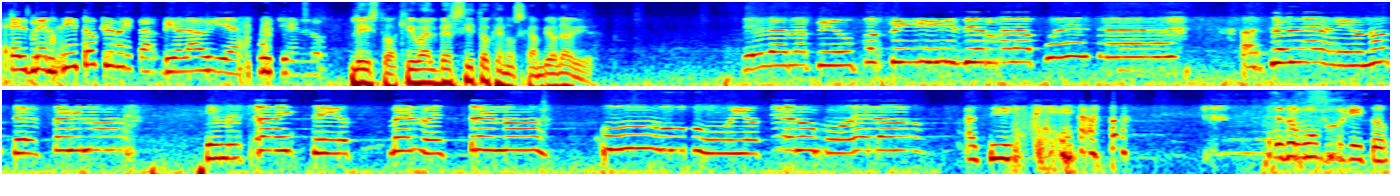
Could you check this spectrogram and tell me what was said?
El versito que me cambió la vida, escúchenlo. Listo, aquí va el versito que nos cambió la vida. Llega rápido, papi, cierra la puerta. Acelera, yo no te freno. Si me traes, yo me lo estreno. Uh, yo quiero un modelo. Así. Eso fue un poquito.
